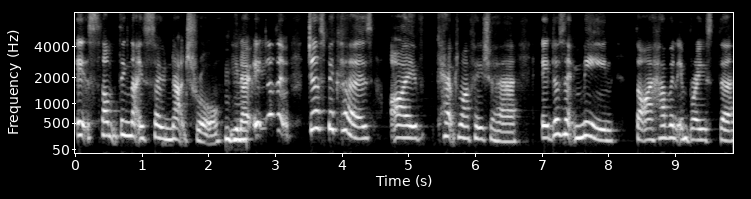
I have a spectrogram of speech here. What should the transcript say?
it's something that is so natural mm-hmm. you know it doesn't just because i've kept my facial hair it doesn't mean that I haven't embraced the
